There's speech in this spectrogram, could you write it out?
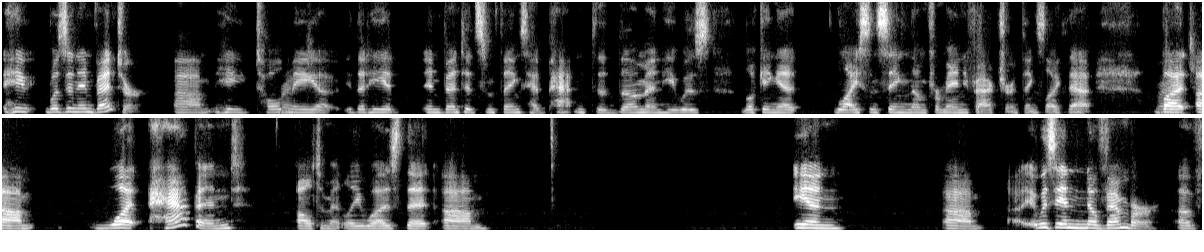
he was an inventor. Um, he told me uh, that he had invented some things, had patented them, and he was looking at licensing them for manufacture and things like that. But um, what happened ultimately was that um, in um, it was in November of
